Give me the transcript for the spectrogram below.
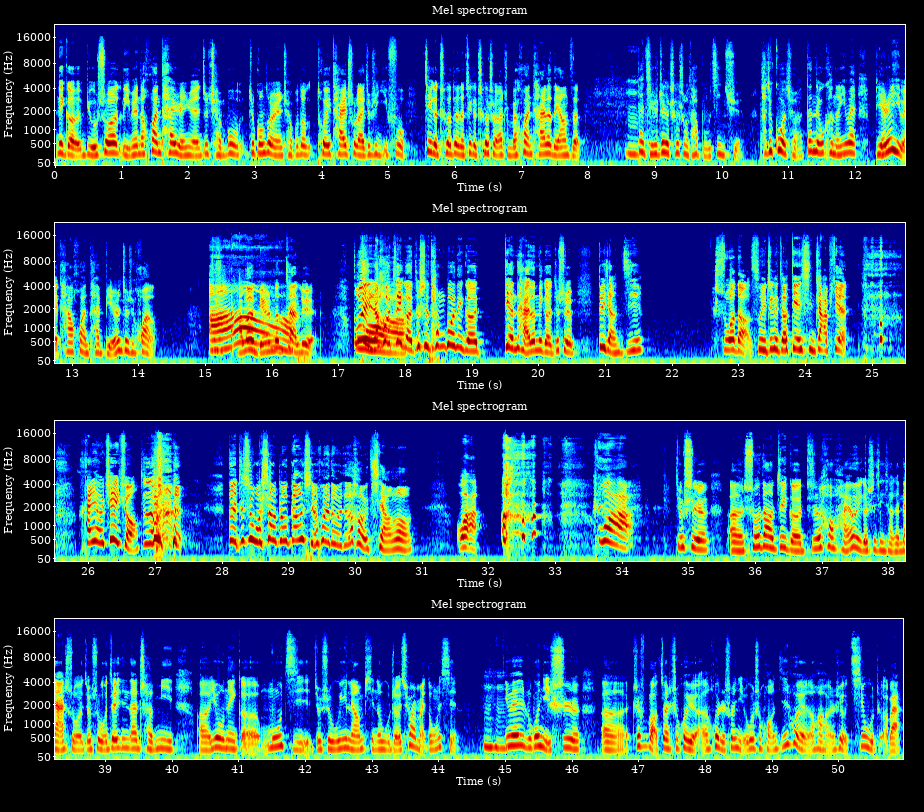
那个，比如说里面的换胎人员就全部就工作人员全部都推胎出来，就是一副这个车队的这个车手要准备换胎了的样子。嗯，但其实这个车手他不进去，他就过去了。但有可能因为别人以为他要换胎，别人就去换了，啊，打乱别人的战略。对，然后这个就是通过那个电台的那个就是对讲机说的，所以这个叫电信诈骗。还有这种，就是。对，这是我上周刚学会的，我觉得好强哦！哇，哇，就是呃，说到这个之后，还有一个事情想跟大家说，就是我最近在沉迷呃用那个 MUJI，就是无印良品的五折券买东西。嗯哼。因为如果你是呃支付宝钻石会员，或者说你如果是黄金会员的话，好像是有七五折吧。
